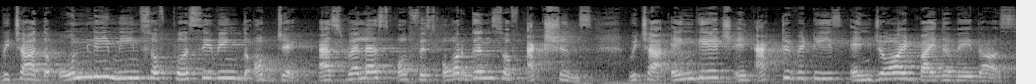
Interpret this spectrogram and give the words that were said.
which are the only means of perceiving the object, as well as of his organs of actions, which are engaged in activities enjoyed by the Vedas.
